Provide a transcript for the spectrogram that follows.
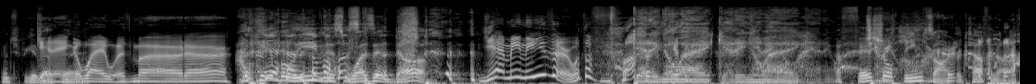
don't you forget Getting about that. away with murder. I can't believe this wasn't dubbed. yeah, me neither. What the fuck? Getting away, getting away. Official theme song for Tough Enough.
